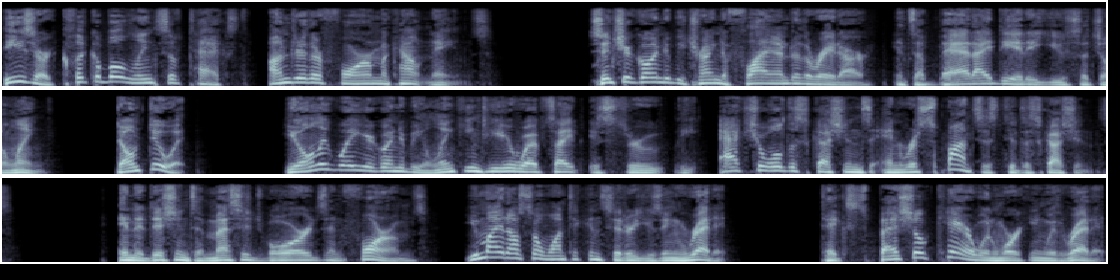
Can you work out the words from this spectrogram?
These are clickable links of text under their forum account names. Since you're going to be trying to fly under the radar, it's a bad idea to use such a link. Don't do it. The only way you're going to be linking to your website is through the actual discussions and responses to discussions. In addition to message boards and forums, you might also want to consider using Reddit. Take special care when working with Reddit.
